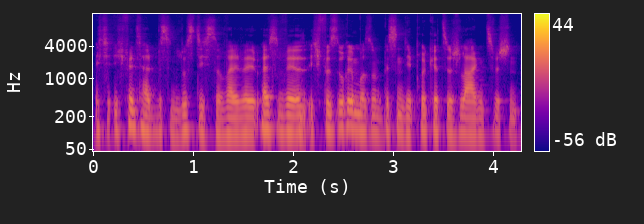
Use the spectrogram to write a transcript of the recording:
ich, ich finde es halt ein bisschen lustig so, weil, weißt du, ich versuche immer so ein bisschen die Brücke zu schlagen zwischen,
